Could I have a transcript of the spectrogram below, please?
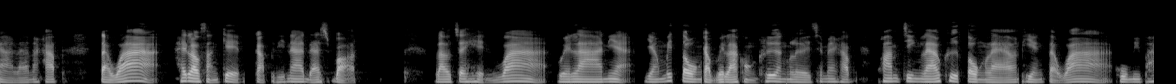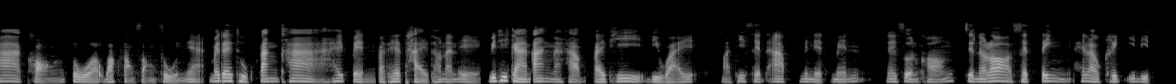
งานแล้วนะครับ แต่ว่าให้เราสังเกตกลับไปที่หน้าแดชบอร์ดเราจะเห็นว่าเวลาเนี่ยยังไม่ตรงกับเวลาของเครื่องเลยใช่ไหมครับ ความจริงแล้วคือตรงแล้วเพียงแต่ว่าภูมิภาคของตัวบล็อก220 เนี่ยไม่ได้ถูกตั้งค่าให้เป็นประเทศไทยเท่านั้นเอง วิธีการตั้งนะครับ ไปที่ device มาที่ setup management ในส่วนของ general setting ให้เราคลิก edit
